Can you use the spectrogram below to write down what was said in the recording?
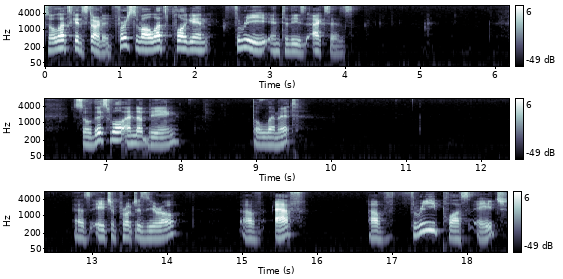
So let's get started. First of all, let's plug in 3 into these x's. So this will end up being the limit as h approaches 0 of f of 3 plus h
